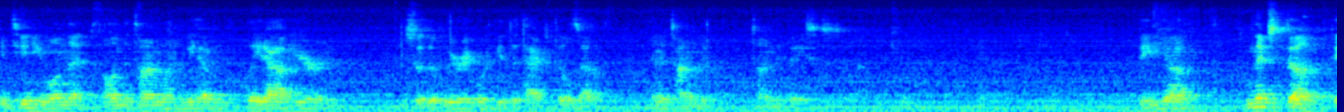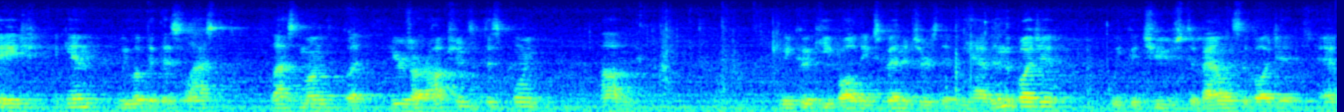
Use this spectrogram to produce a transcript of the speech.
continue on that, on the timeline we have laid out here, so that we're able to get the tax bills out in a timely, timely basis. The uh, next uh, page, again, we looked at this last, last month, but here's our options at this point. Um, We could keep all the expenditures that we have in the budget. We could choose to balance the budget, and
